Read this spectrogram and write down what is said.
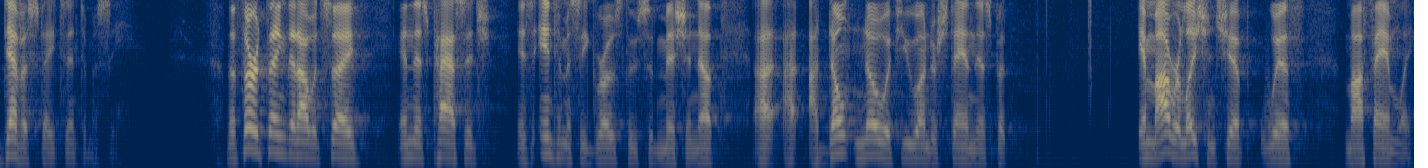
devastates intimacy. The third thing that I would say in this passage is intimacy grows through submission. Now, I, I, I don't know if you understand this, but in my relationship with my family,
